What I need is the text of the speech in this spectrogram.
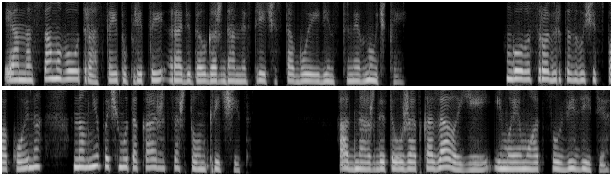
и она с самого утра стоит у плиты ради долгожданной встречи с тобой единственной внучкой. Голос Роберта звучит спокойно, но мне почему-то кажется, что он кричит. «Однажды ты уже отказала ей и моему отцу в визите,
